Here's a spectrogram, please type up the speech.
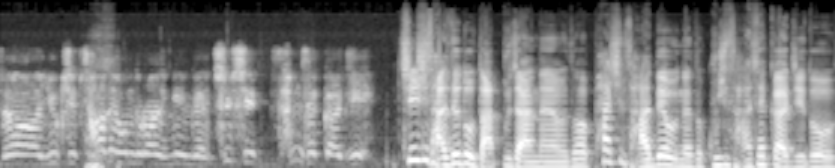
저 64대 운동을 하신 게 73세까지. 74세도 나쁘지 않아요. 그래서 84대 운에서 94세까지도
